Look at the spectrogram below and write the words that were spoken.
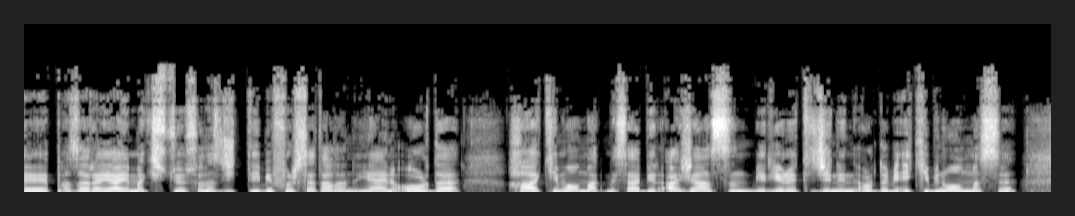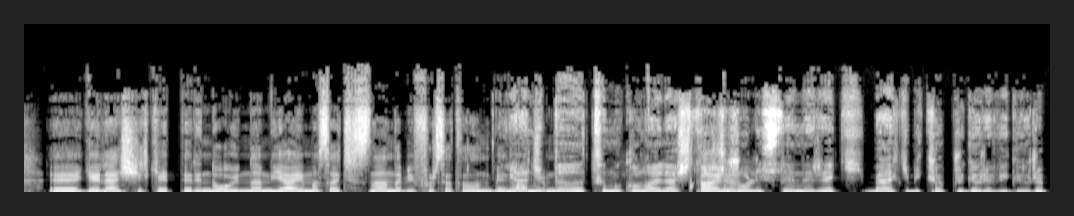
e, pazara yaymak istiyorsanız ciddi bir fırsat alanı. Yani orada hakim olmak mesela bir ajansın, bir yöneticinin orada bir ekibin olması e, gelen şirketlerin de oyunlarını yayması açısından da bir fırsat alanı benim yani açımdan. Yani dağıtımı kolaylaştırıcı Aynen. rol üstlenerek ederek belki bir köprü görevi görüp.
